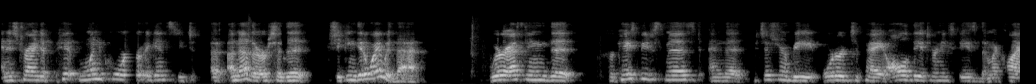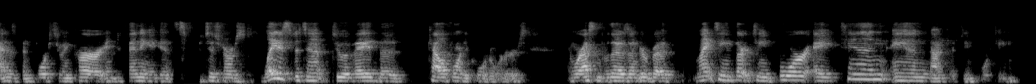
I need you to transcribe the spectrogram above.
and is trying to pit one court against each, uh, another so that she can get away with that. We're asking that her case be dismissed and that petitioner be ordered to pay all of the attorney's fees that my client has been forced to incur in defending against petitioner's latest attempt to evade the California court orders. And we're asking for those under both 1913 4A10 and 915 14.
